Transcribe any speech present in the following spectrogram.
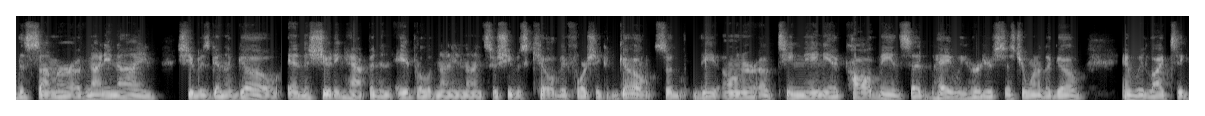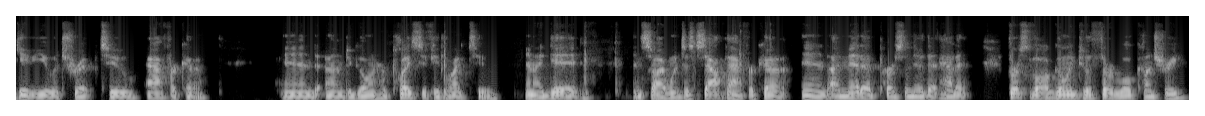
the summer of 99 she was going to go and the shooting happened in april of 99 so she was killed before she could go. So the owner of teen mania called me and said hey we heard your sister wanted to go and we'd like to give you a trip to africa and um, to go in her place if you'd like to. And i did. And so I went to South Africa and I met a person there that had it. First of all, going to a third world country,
